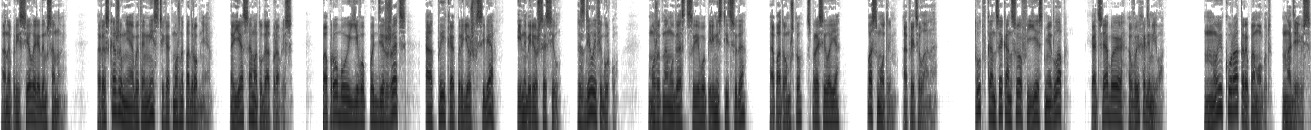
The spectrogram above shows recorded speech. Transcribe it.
Она присела рядом со мной. «Расскажи мне об этом месте как можно подробнее. Я сама туда отправлюсь. Попробую его поддержать, а ты, как придешь в себя и наберешься сил, сделай фигурку. Может, нам удастся его переместить сюда? А потом что?» — спросила я. «Посмотрим», — ответила она. «Тут, в конце концов, есть медлаб. Хотя бы выходим его. Ну и кураторы помогут, надеюсь».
